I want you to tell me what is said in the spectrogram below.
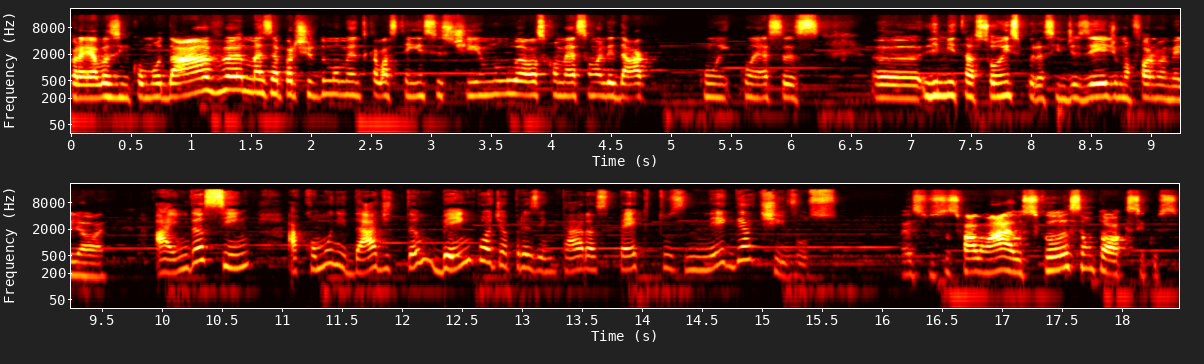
para elas incomodava. Mas a partir do momento que elas têm esse estímulo, elas começam a lidar com, com essas uh, limitações, por assim dizer, de uma forma melhor. Ainda assim, a comunidade também pode apresentar aspectos negativos. As pessoas falam, ah, os fãs são tóxicos.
